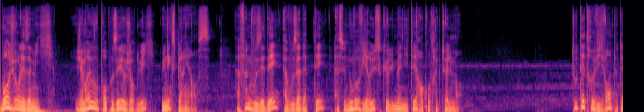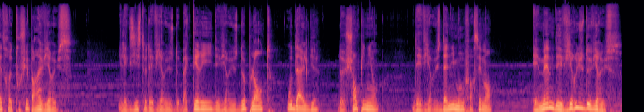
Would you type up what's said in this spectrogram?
Bonjour les amis, j'aimerais vous proposer aujourd'hui une expérience afin de vous aider à vous adapter à ce nouveau virus que l'humanité rencontre actuellement. Tout être vivant peut être touché par un virus. Il existe des virus de bactéries, des virus de plantes ou d'algues, de champignons, des virus d'animaux forcément, et même des virus de virus.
